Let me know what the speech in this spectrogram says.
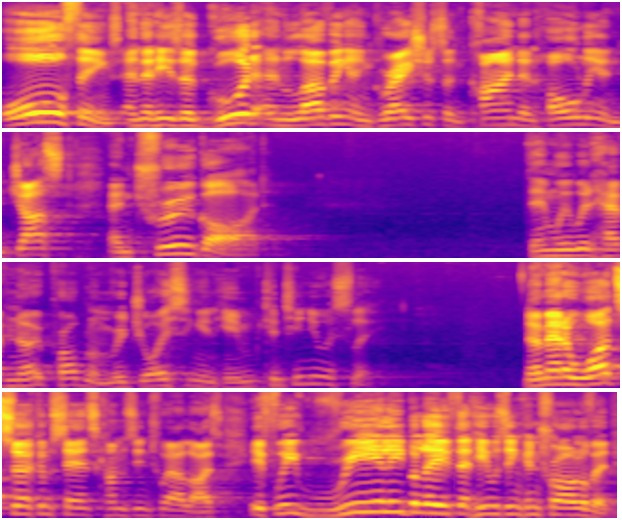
all things, and that He's a good and loving and gracious and kind and holy and just and true God, then we would have no problem rejoicing in Him continuously. No matter what circumstance comes into our lives, if we really believe that He was in control of it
